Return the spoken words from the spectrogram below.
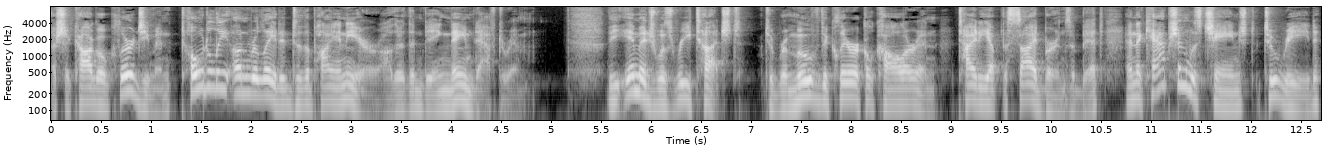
a Chicago clergyman totally unrelated to the pioneer other than being named after him. The image was retouched to remove the clerical collar and tidy up the sideburns a bit, and the caption was changed to read,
